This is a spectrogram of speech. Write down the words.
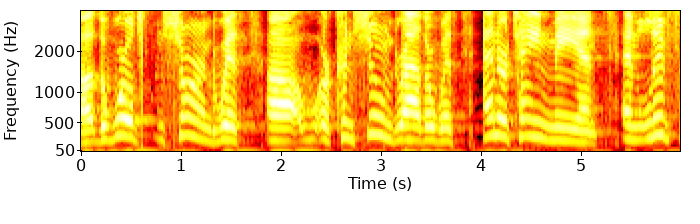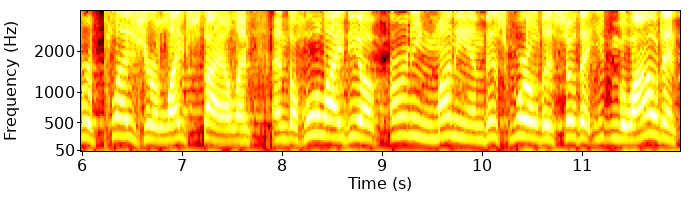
Uh, the world's concerned with, uh, or consumed rather, with entertain me and, and live for pleasure lifestyle. And, and the whole idea of earning money in this world is so that you can go out and,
